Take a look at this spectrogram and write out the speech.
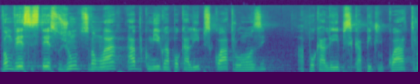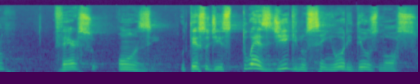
Vamos ver esses textos juntos? Vamos lá? Abre comigo Apocalipse 4:11. Apocalipse capítulo 4, verso 11. O texto diz: Tu és digno, Senhor e Deus nosso,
